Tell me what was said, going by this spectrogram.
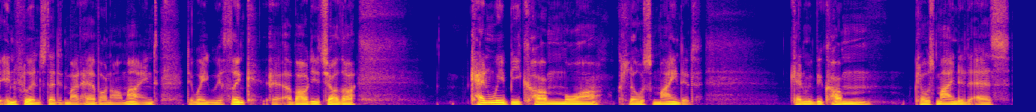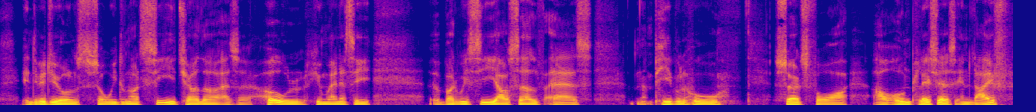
the influence that it might have on our mind, the way we think uh, about each other. Can we become more close minded? Can we become close minded as individuals so we do not see each other as a whole humanity, but we see ourselves as people who search for our own pleasures in life,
